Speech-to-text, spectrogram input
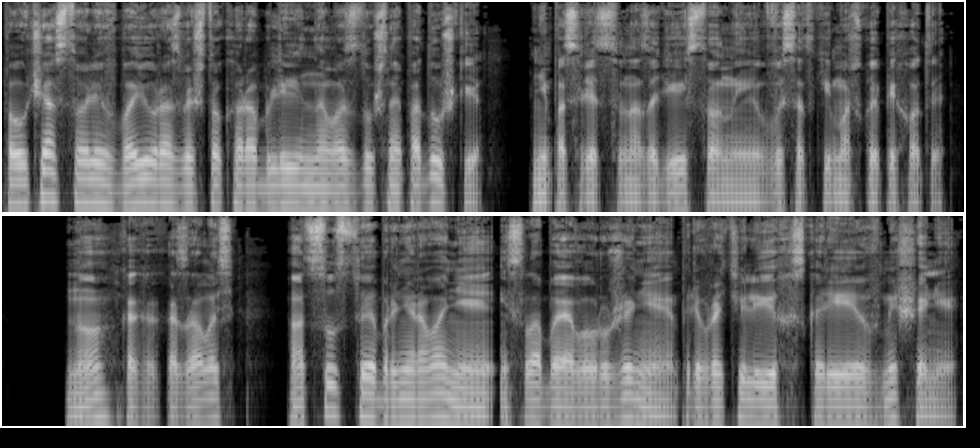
Поучаствовали в бою разве что корабли на воздушной подушке, непосредственно задействованные в высадке морской пехоты. Но, как оказалось, отсутствие бронирования и слабое вооружение превратили их скорее в мишени,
